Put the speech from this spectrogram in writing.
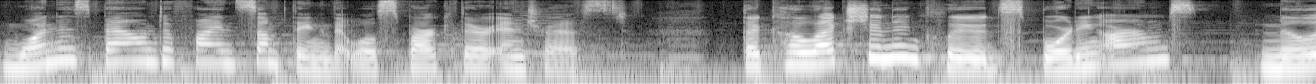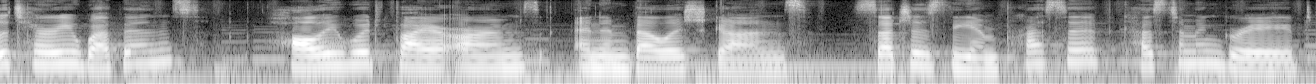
one is bound to find something that will spark their interest. The collection includes sporting arms, military weapons, Hollywood firearms, and embellished guns, such as the impressive custom-engraved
